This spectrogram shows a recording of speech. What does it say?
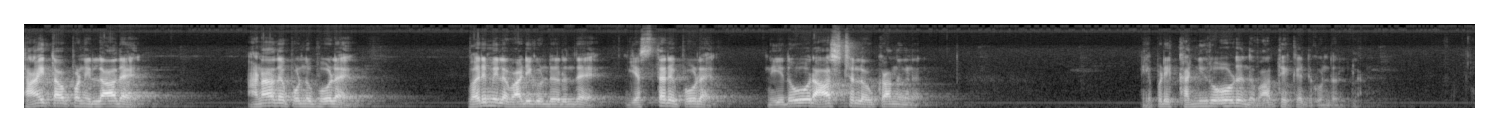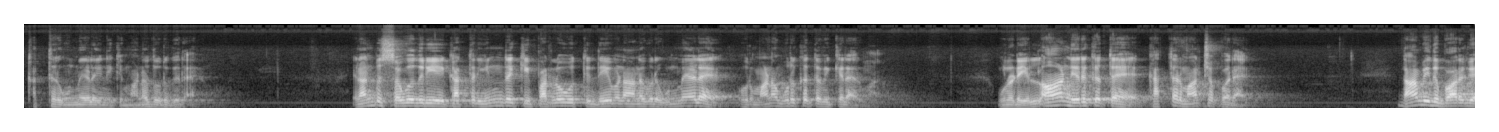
தாய் தவப்பன் இல்லாத அனாதை பொண்ணு போல வறுமையில் வாடிக்கொண்டு இருந்த எஸ்தரை போல நீ ஏதோ ஒரு ஹாஸ்டலில் உட்காந்துங்கன்னு எப்படி கண்ணீரோடு இந்த வார்த்தையை கேட்டுக்கொண்டு இருக்கலாம் கத்தர் உண்மையில் இன்றைக்கி மனதுருகிறார். என் அன்பு சகோதரியை கத்தர் இன்றைக்கு பரலோகத்தின் தேவனானவர் உண்மையில் ஒரு மன உருக்கத்தை வைக்கிறாருமா? உன்னுடைய எல்லா நெருக்கத்தை கத்தர் மாற்ற போறார். தாவீது பாருங்க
